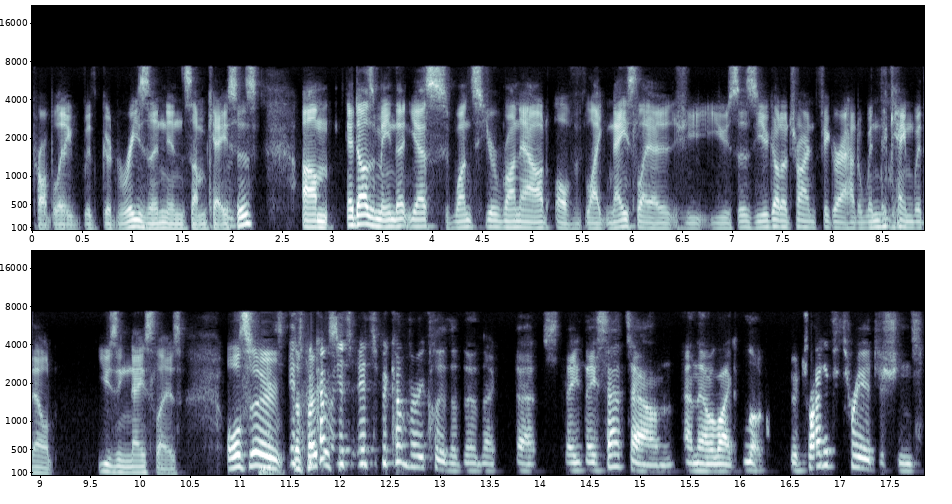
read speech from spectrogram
probably with good reason in some cases, um, it does mean that yes, once you run out of like Nayslayer u- users, you got to try and figure out how to win the game without using Nayslayers. Also, It's, the it's become focus. it's, it's become very clear that that that they they sat down and they were like, look, we've tried it for three editions.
